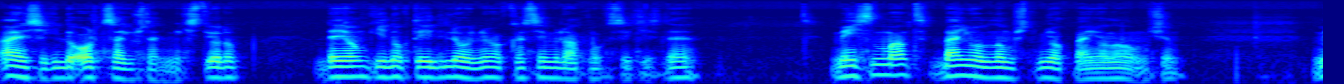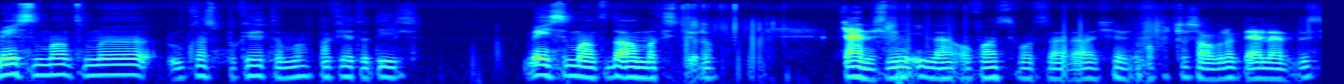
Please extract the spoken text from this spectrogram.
Aynı şekilde orta saha güçlendirmek istiyorum. De Jong 7.7 ile oynuyor. Casemiro 6.8 ile. Mason Mount ben yollamıştım. Yok ben yollamamışım. Mason Mount mı? Lucas Paqueta mı? Paqueta değil. Mason Mount'u da almak istiyorum. Kendisini illa ofansif orta veya şey orta saha olarak değerlendiririz.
